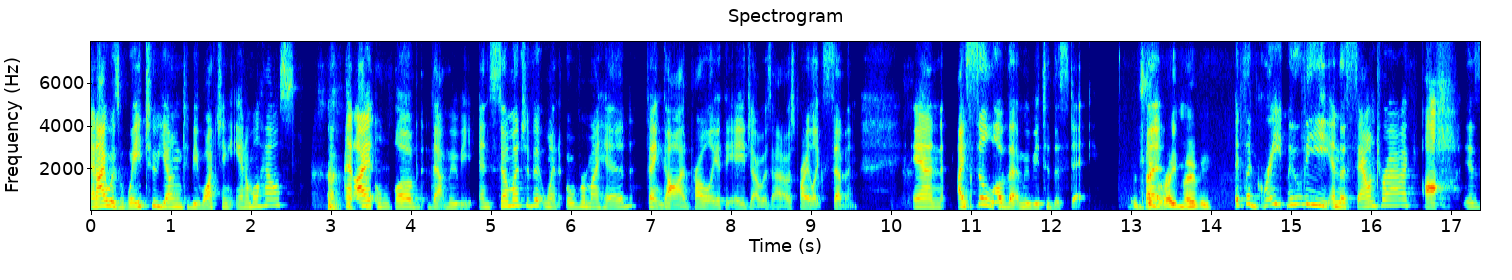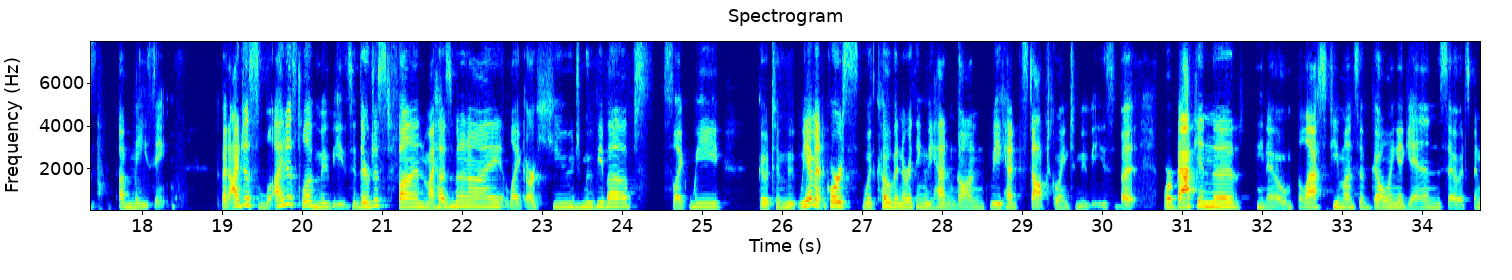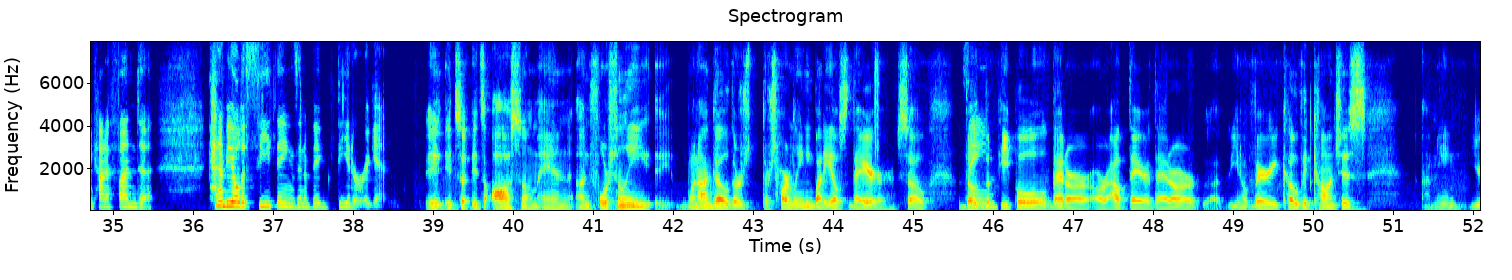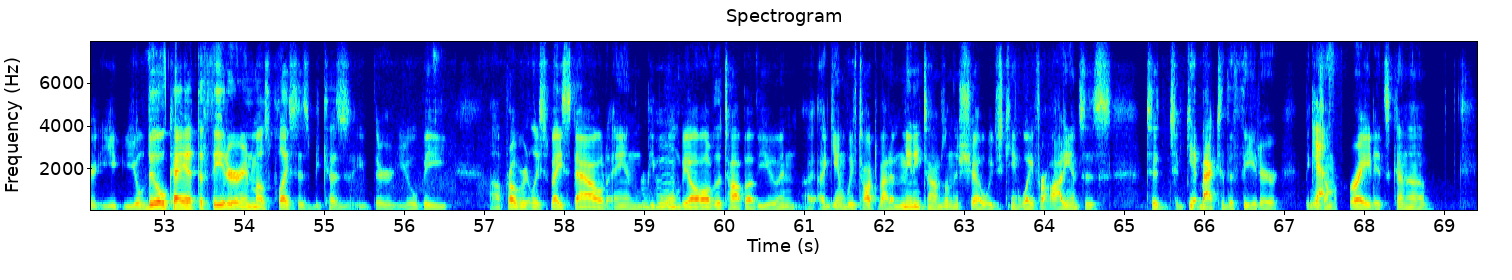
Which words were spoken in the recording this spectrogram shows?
And I was way too young to be watching Animal House. And I loved that movie. And so much of it went over my head. Thank God, probably at the age I was at. I was probably like seven. And I still love that movie to this day. It's but- a great movie. It's a great movie. And the soundtrack, ah, is amazing but i just i just love movies they're just fun my husband and i like are huge movie buffs It's like we go to mo- we haven't of course with covid and everything we hadn't gone we had stopped going to movies but we're back in the you know the last few months of going again so it's been kind of fun to kind of be able to see things in a big theater again It, it's a, it's awesome, and unfortunately, when I go, there's there's hardly anybody else there. So the the people that are are out there that are uh, you know very COVID conscious, I mean, you're, you you'll do okay at the theater in most places because there you'll be appropriately spaced out, and people Mhm. won't be all over the top of you. And uh, again, we've talked about it many times on this show. We just can't wait for audiences to to get back to the theater because Yes. I'm afraid it's gonna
